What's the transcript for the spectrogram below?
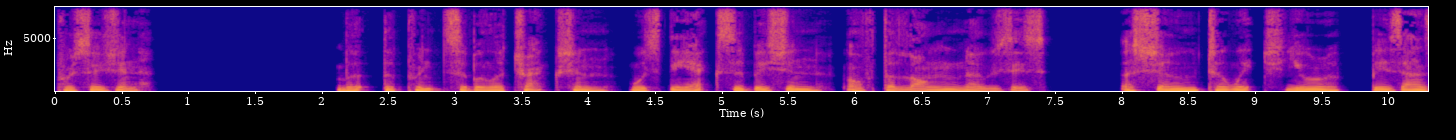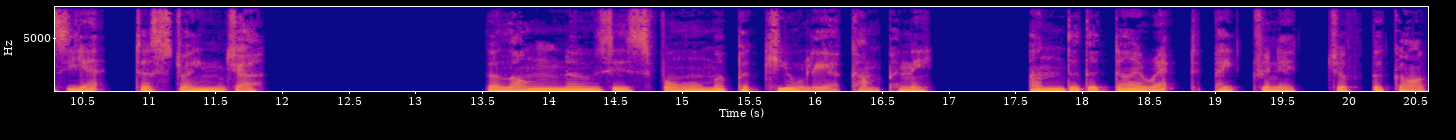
precision. But the principal attraction was the exhibition of the long noses, a show to which Europe is as yet a stranger. The long noses form a peculiar company, under the direct patronage of the god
